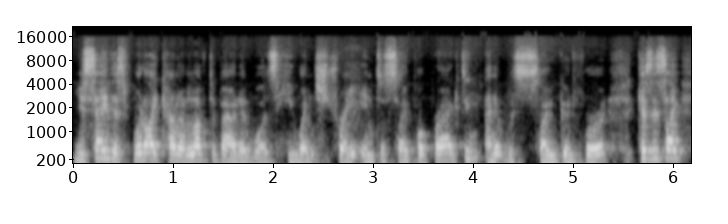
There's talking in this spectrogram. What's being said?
You say this. What I kind of loved about it was he went straight into soap opera acting, and it was so good for it because it's like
